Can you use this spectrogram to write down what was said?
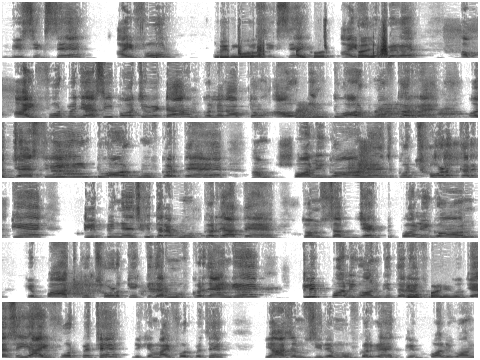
वी सिक्स से आई फोर वी सिक्स से आई फोर पे गए। अब आई फोर पे जैसे ही पहुँचे बेटा हमको लगा अब तो हम इन टू आउट मूव कर रहे हैं। और जैसे ही इन टू आउट मूव करते हैं हम पॉलीगॉन एज को छोड़ करके क्लिपिंग एज की तरफ़ मूव कर जाते हैं। तो हम सब्जेक्ट पॉलीगॉन के पाथ को छोड़ के किधर मूव कर जाएँगे? क्लिप पॉलीगॉन की तरफ़। तो जैसे ही आई फोर पे थे देखिए हम आई फोर पे थे यहाँ से हम सीधे मूव कर गए क्लिप पॉलीगॉन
